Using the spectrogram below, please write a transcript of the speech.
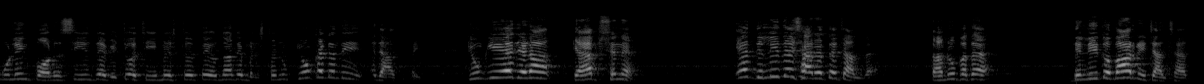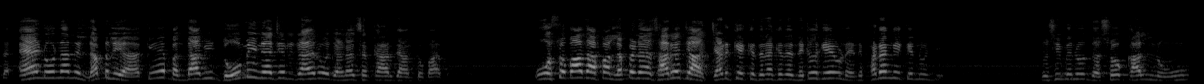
ਪੂਲਿੰਗ ਪਾਲਿਸੀਜ਼ ਦੇ ਵਿੱਚੋਂ ਚੀਫ ਮਿਨਿਸਟਰ ਤੇ ਉਹਨਾਂ ਦੇ ਮਿਨਿਸਟਰ ਨੂੰ ਕਿਉਂ ਕੱਢਣ ਦੀ ਇਜਾਜ਼ਤ ਪਈ? ਕਿਉਂਕਿ ਇਹ ਜਿਹੜਾ ਕੈਪਸ਼ਨ ਹੈ, ਇਹ ਦਿੱਲੀ ਦੇ ਇਸ਼ਾਰੇ ਤੇ ਚੱਲਦਾ ਤੁਹਾਨੂੰ ਪਤਾ ਦਿੱਲੀ ਤੋਂ ਬਾਹਰ ਨਹੀਂ ਚੱਲ ਸਕਦਾ। ਐਂਡ ਉਹਨਾਂ ਨੇ ਲੱਭ ਲਿਆ ਕਿ ਇਹ ਬੰਦਾ ਵੀ 2 ਮਹੀਨਿਆਂ 'ਚ ਰਿਟਾਇਰ ਹੋ ਜਾਣਾ ਸਰਕਾਰ ਜਾਣ ਤੋਂ ਬਾਅਦ। ਉਸ ਤੋਂ ਬਾਅਦ ਆਪਾਂ ਲੱਭਣਾ ਸਾਰੇ ਜਹਾਜ਼। ਚੜ ਕੇ ਕਿਤੇ ਨਾ ਕਿਤੇ ਨਿਕਲ ਗਏ ਹੋਣੇ ਨੇ। ਫੜਾਂਗੇ ਕਿਹਨੂੰ ਜੀ? ਤੁਸੀਂ ਮੈਨੂੰ ਦੱਸੋ ਕੱਲ ਨੂੰ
